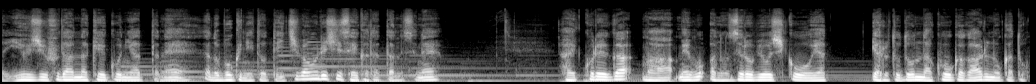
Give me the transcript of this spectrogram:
優柔不断な傾向にあったねあの僕にとって一番嬉しい成果だったんですね。はい、これが、まあ、メモあの0秒思考をややるとどんな効果があるのかと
